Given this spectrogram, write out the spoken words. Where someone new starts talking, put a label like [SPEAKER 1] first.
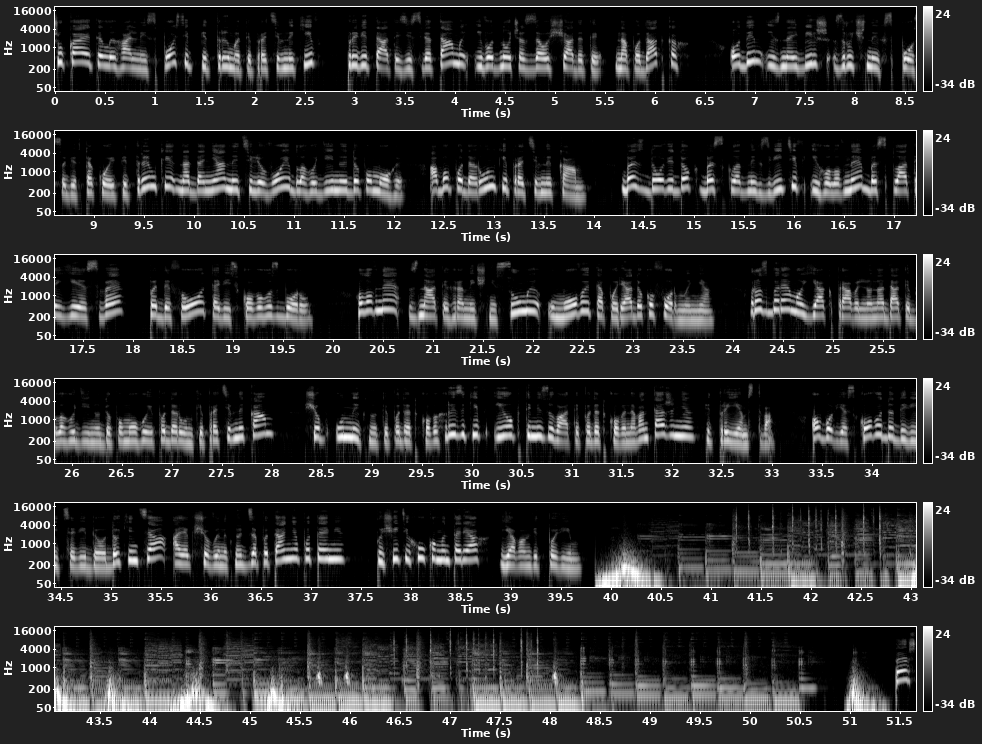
[SPEAKER 1] Шукаєте легальний спосіб підтримати працівників, привітати зі святами і водночас заощадити на податках? Один із найбільш зручних способів такої підтримки надання нецільової благодійної допомоги або подарунки працівникам без довідок, без складних звітів і головне без сплати ЄСВ, ПДФО та військового збору. Головне знати граничні суми, умови та порядок оформлення. Розберемо, як правильно надати благодійну допомогу і подарунки працівникам, щоб уникнути податкових ризиків і оптимізувати податкове навантаження підприємства. Обов'язково додивіться відео до кінця. А якщо виникнуть запитання по темі, пишіть їх у коментарях, я вам відповім.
